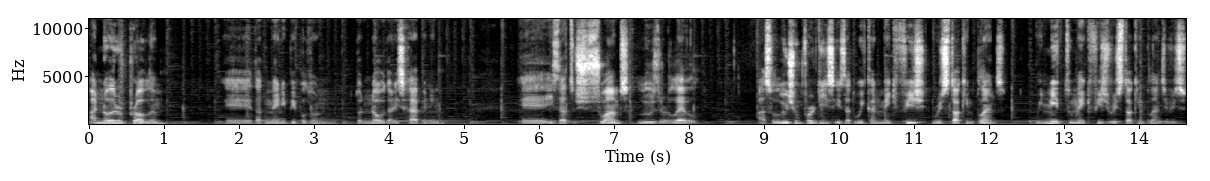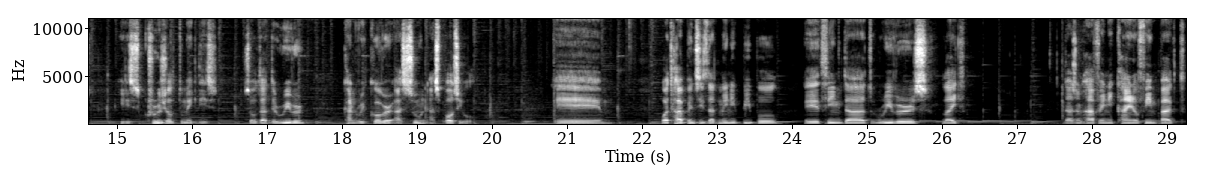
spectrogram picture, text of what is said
Another problem uh, that many people don't, don't know that is happening is that swamps lose their level. A solution for this is that we can make fish restocking plants. We need to make fish restocking plants. It is, it is crucial to make this so that the river can recover as soon as possible. Uh, what happens is that many people uh, think that rivers like doesn't have any kind of impact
